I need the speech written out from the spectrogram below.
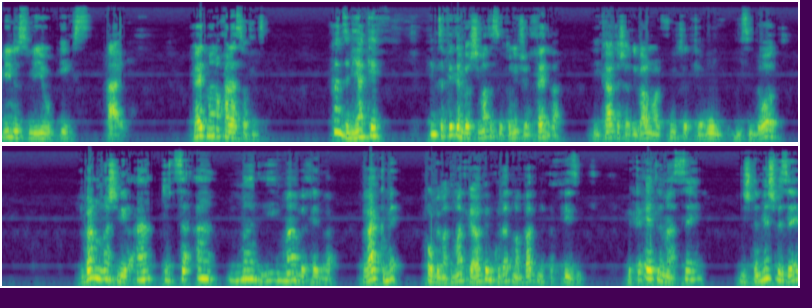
מינוס מיו xi. כעת מה נוכל לעשות עם זה? כאן זה נהיה כיף. אם צפיתם ברשימת הסרטונים של חדווה, בעיקר כאשר דיברנו על פונקציות קירוב מסדרות, קיבלנו מה שנראה תוצאה מדהימה בחדווה, רק מ... או במתמטיקה, רק בנקודת מבט מטאפיזית. וכעת למעשה נשתמש בזה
